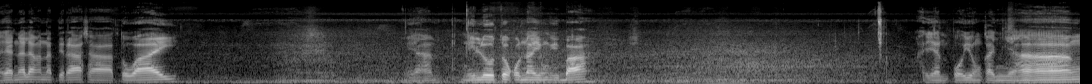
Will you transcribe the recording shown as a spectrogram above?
Ayan na lang ang natira sa tuway. Ayan. Niluto ko na yung iba. Ayan po yung kanyang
